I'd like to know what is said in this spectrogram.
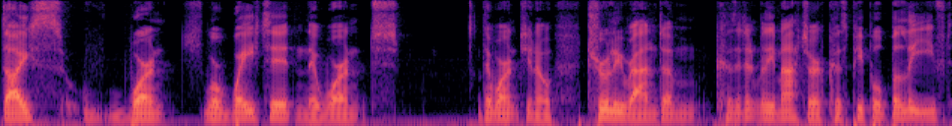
dice weren't were weighted and they weren't they weren't you know truly random because it didn't really matter because people believed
